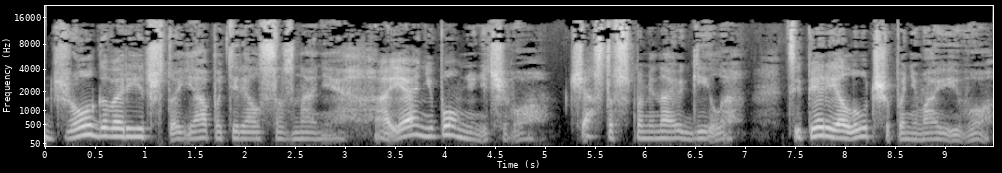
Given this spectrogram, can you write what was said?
Джо говорит, что я потерял сознание, а я не помню ничего. Часто вспоминаю Гила. Теперь я лучше понимаю его.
